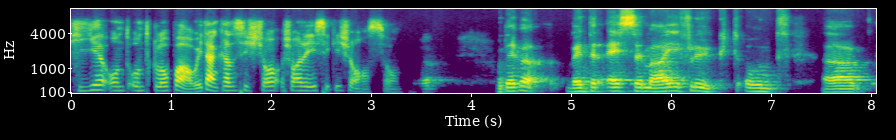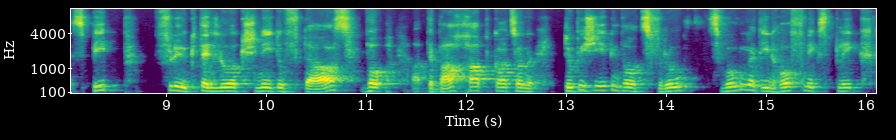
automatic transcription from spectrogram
hier und, und global. Ich denke, das ist schon, schon eine riesige Chance. Ja. Und eben, wenn der SMI fliegt und äh, das BIP fliegt, dann schaust du nicht auf das, wo der Bach abgeht, sondern du bist irgendwo gezwungen, deinen Hoffnungsblick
